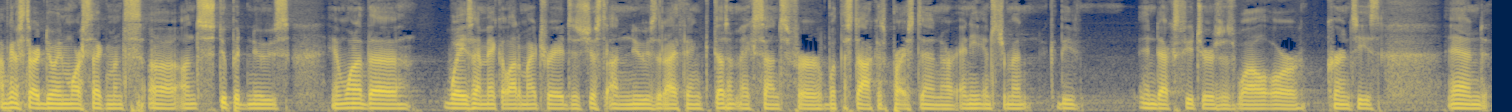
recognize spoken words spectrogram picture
I'm going to start doing more segments uh, on stupid news. And one of the ways I make a lot of my trades is just on news that I think doesn't make sense for what the stock is priced in or any instrument. It could be index futures as well or currencies. And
